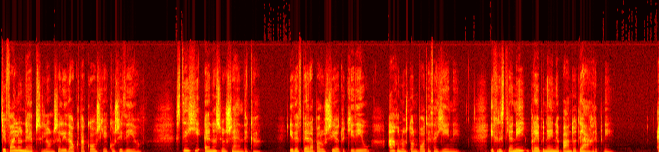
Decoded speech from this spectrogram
Κεφάλαιο ε, σελίδα 822, στίχη 1 έως 11. Η Δευτέρα παρουσία του Κυρίου άγνωστον πότε θα γίνει. Οι χριστιανοί πρέπει να είναι πάντοτε άγρυπνοι. 1.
